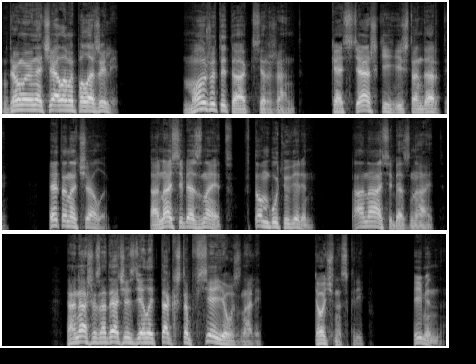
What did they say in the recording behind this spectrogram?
«Думаю, начало мы положили». «Может и так, сержант. Костяшки и штандарты. Это начало. Она себя знает, в том будь уверен. Она себя знает. А наша задача сделать так, чтобы все ее узнали. Точно, Скрип. Именно.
